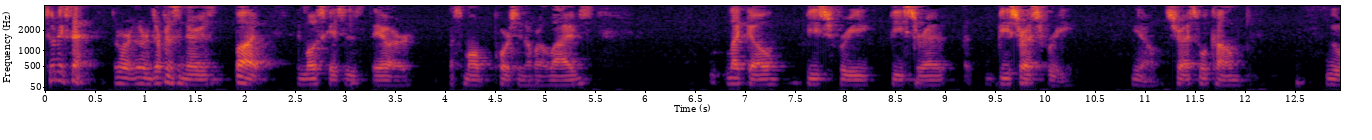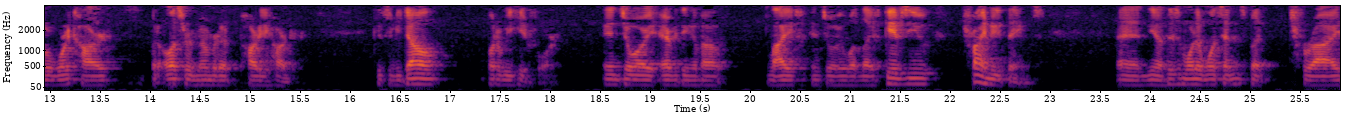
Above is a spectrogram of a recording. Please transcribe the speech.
To an extent, there are, there are different scenarios, but in most cases, they are a small portion of our lives. Let go, be free, be stress, be stress free. You know, stress will come. We will work hard, but also remember to party harder. Because if you don't, what are we here for? Enjoy everything about life. Enjoy what life gives you. Try new things. And you know, this is more than one sentence, but try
